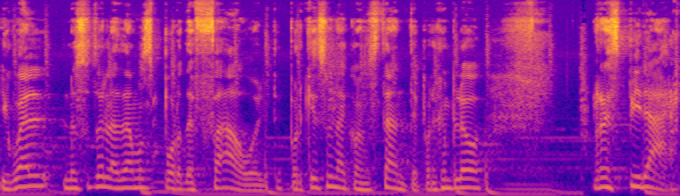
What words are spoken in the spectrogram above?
Igual nosotros la damos por default porque es una constante. Por ejemplo, respirar.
